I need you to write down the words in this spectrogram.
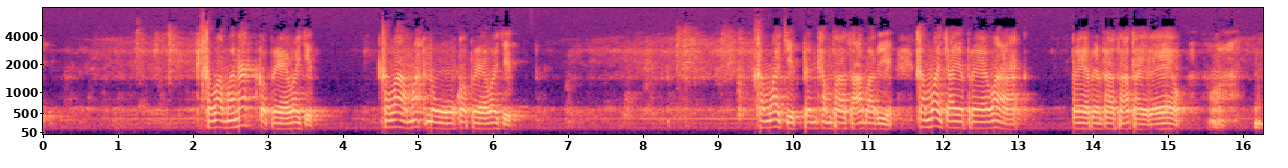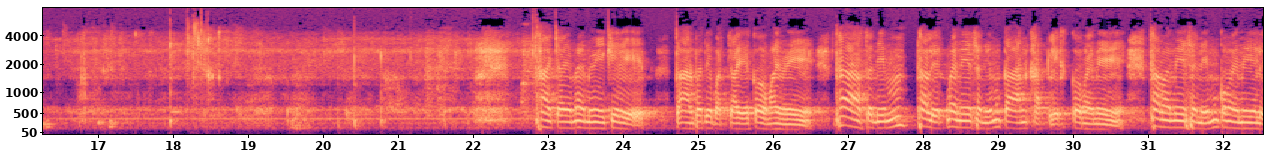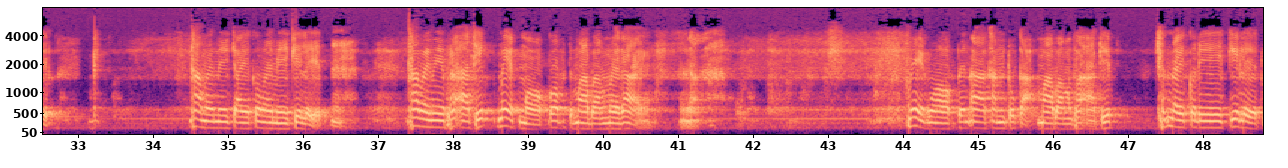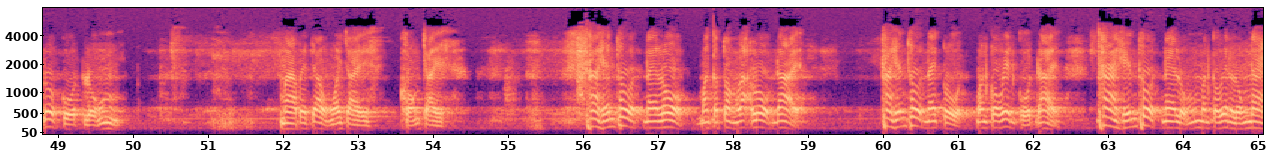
คำว่ามนัตก็แปลว่าจิตคำว่ามโนก็แปลว่าจิตคำว่าจิตเป็นคำภาษาบาลีคำว่าใจแปลว่า แปลเป็นภาษาไทยแล้วถ้าใจไม่มีกิเลส การปฏิบัติใจก็ไม่มี ถ้าสนิมถ้าเหล็กไม่มีสนิมการขัดเหล็กก็ไม่มี ถ้าไม่มีสนิมก็ไม่มีเหล็ก ถ้าไม่มีใจก็ไม่มีกิเลสถ้าไม่มีพระอาทิตย์เมฆหมอกก็จะมาบังไม่ได้นะเมฆหมอกเป็นอาคันตุกะมาบังพระอาทิตย์ชั้นใดก็ดีกิเลสโลภโกรธหลง มาเป็นเจ้าหัวใจของใจ ถ้าเห็นโทษในโลภมันก็ต้องละโลภได้ ถ้าเห็นโทษในโกรธมันก็เว้นโกรธได้ ถ้าเห็นโทษในหลงมันก็เว้นหลงได้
